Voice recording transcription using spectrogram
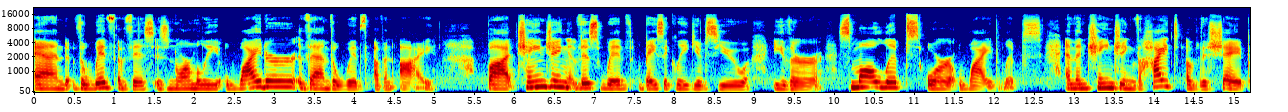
and the width of this is normally wider than the width of an eye. But changing this width basically gives you either small lips or wide lips. And then changing the height of this shape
